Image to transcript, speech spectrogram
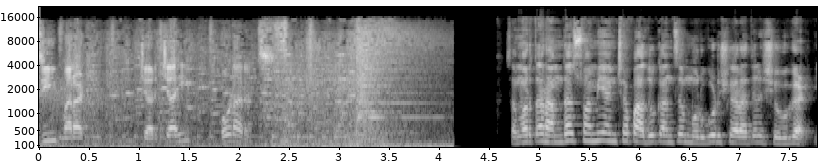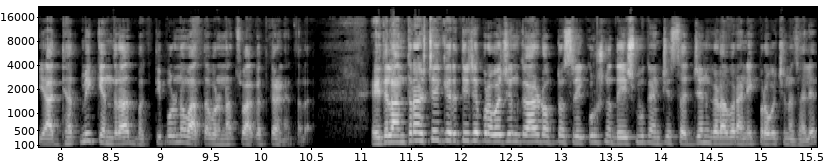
झी मराठी. चर्चाही होणारच. समर्थ रामदास स्वामी यांच्या पादुकांचं मुरगुड शहरातील शिवगड या आध्यात्मिक केंद्रात भक्तिपूर्ण वातावरणात स्वागत करण्यात आलं. येथील आंतरराष्ट्रीय कीर्तीचे प्रवचनकार डॉक्टर श्रीकृष्ण देशमुख यांची सज्जनगडावर अनेक प्रवचनं झालेत.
